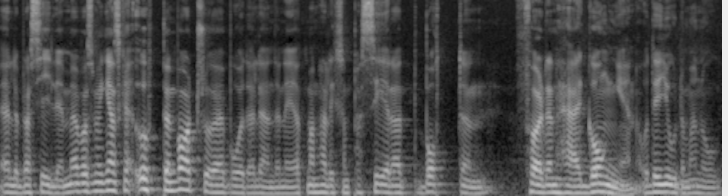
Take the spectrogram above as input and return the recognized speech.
eller Brasilien. Men vad som är ganska uppenbart tror jag i båda länderna är att man har liksom passerat botten för den här gången. Och det gjorde man nog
